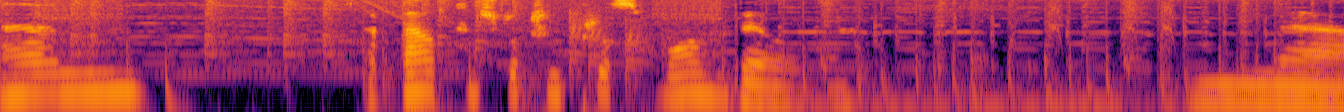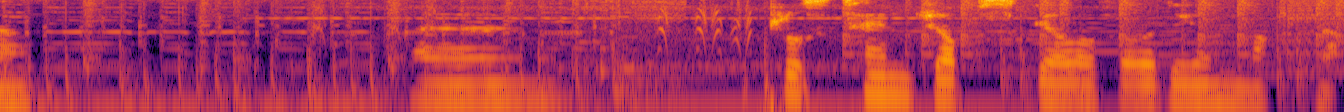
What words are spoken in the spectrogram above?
Um, about construction plus one build. No. Um, plus 10 job skill, I've already unlocked that.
